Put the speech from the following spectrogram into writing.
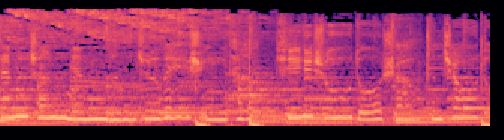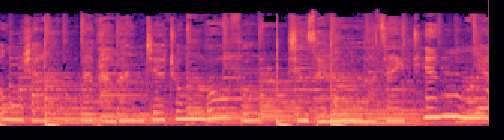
千转年轮只为寻他，细数多少春秋冬夏，哪怕万劫终不复，相随沦落在天涯。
